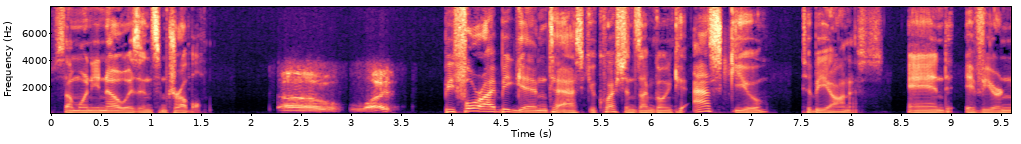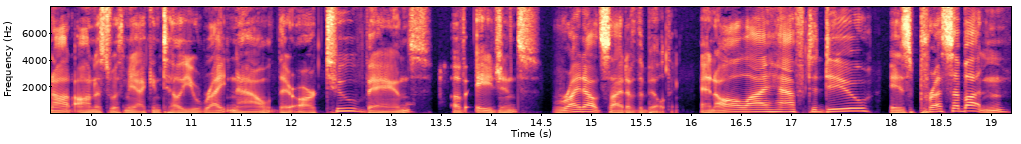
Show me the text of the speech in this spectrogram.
someone you know is in some trouble. Uh, what? Before I begin to ask you questions, I'm going to ask you to be honest. And if you're not honest with me, I can tell you right now there are two vans of agents right outside of the building. And all I have to do is press a button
